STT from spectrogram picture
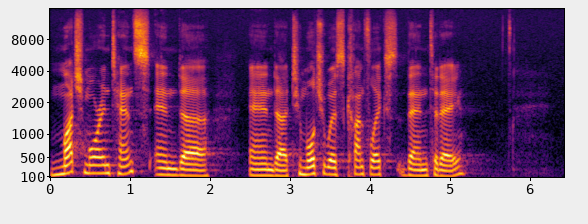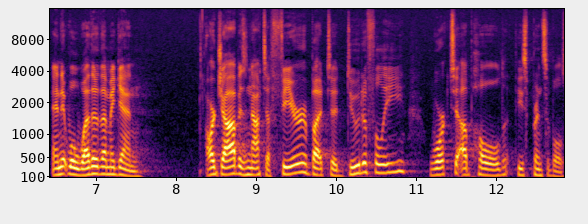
much more intense and, uh, and uh, tumultuous conflicts than today, and it will weather them again. Our job is not to fear, but to dutifully work to uphold these principles.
